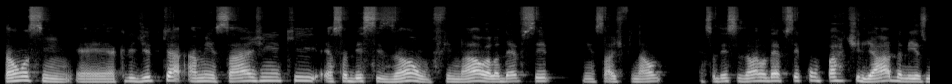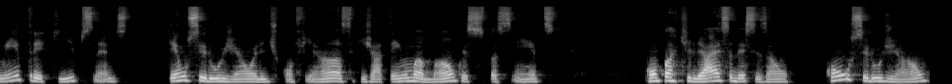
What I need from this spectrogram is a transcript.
Então, assim, é, acredito que a, a, mensagem é que essa decisão final, ela deve ser, mensagem final, essa decisão, ela deve ser compartilhada mesmo entre equipes, né? Ter um cirurgião ali de confiança, que já tem uma mão com esses pacientes, compartilhar essa decisão com o cirurgião,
